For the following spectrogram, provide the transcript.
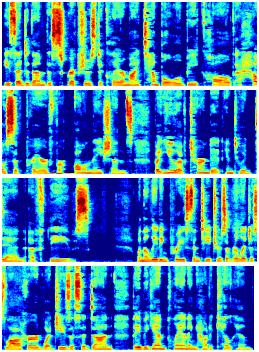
He said to them, The scriptures declare, My temple will be called a house of prayer for all nations, but you have turned it into a den of thieves. When the leading priests and teachers of religious law heard what Jesus had done, they began planning how to kill him.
